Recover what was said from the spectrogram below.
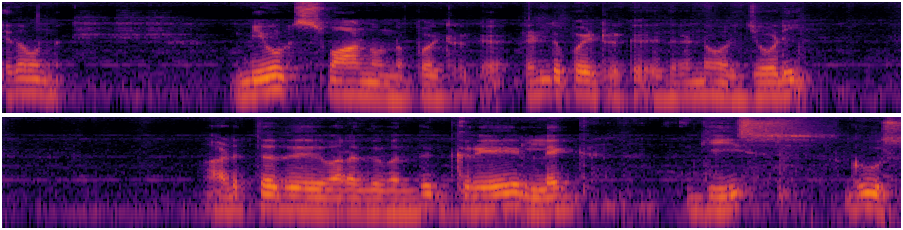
ஏதோ ஒன்று மியூட் ஸ்வான் ஒன்று போயிட்டுருக்கு. ரெண்டு போயிட்டுருக்கு. இது ரெண்டும் ஒரு ஜோடி. அடுத்தது வர்றது வந்து greylag geese goose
